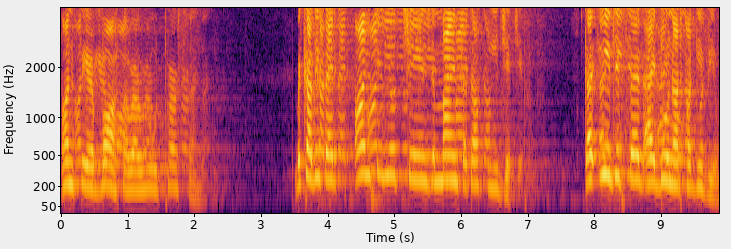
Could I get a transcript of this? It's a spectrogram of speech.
unfair boss, or a rude person? Because he said, until you change the mindset of Egypt. Because Egypt says, I do not forgive you.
